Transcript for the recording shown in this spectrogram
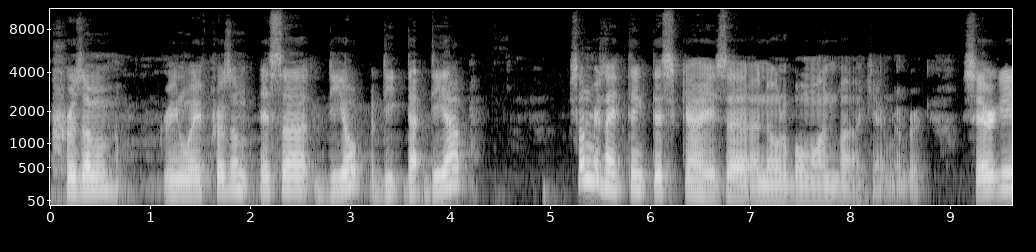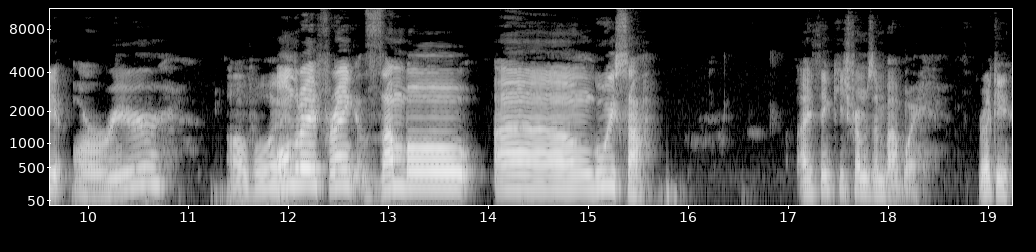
prism, green wave prism. Issa Diop. Di, Di- Diop. For some reason, I think this guy is a, a notable one, but I can't remember. Serge Aurier. Oh boy. Andre Frank Zambo uh, Anguissa. I think he's from Zimbabwe. Rookie.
